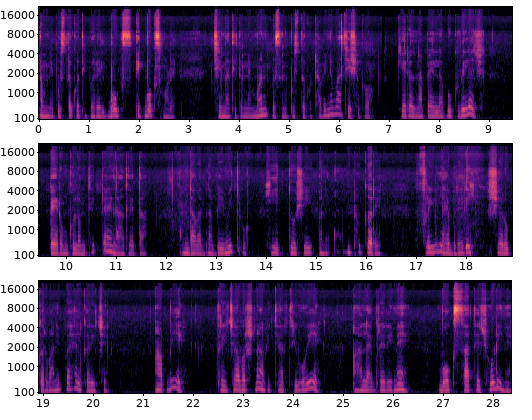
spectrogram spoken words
તમને પુસ્તકોથી ભરેલ બોક્સ, એક બોક્સ મળે, જેમાંથી તમને મનપસંદ પુસ્તક ઉઠાવીને વાંચી શકો. કેરળના પહેલાં બુક વિલેજ પેરુમકુલમથી પ્રેરણા લેતા. અમદાવાદના બે મિત્રો, હિત દોશી અને ઓમ ઠક્કરે ફ્રી લાઇબ્રેરી શરૂ કરવાની પહેલ કરી છે. આ બે ત્રીજા વર્ષના વિદ્યાર્થીઓએ આ લાઇબ્રેરીને બોક્સ સાથે જોડીને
